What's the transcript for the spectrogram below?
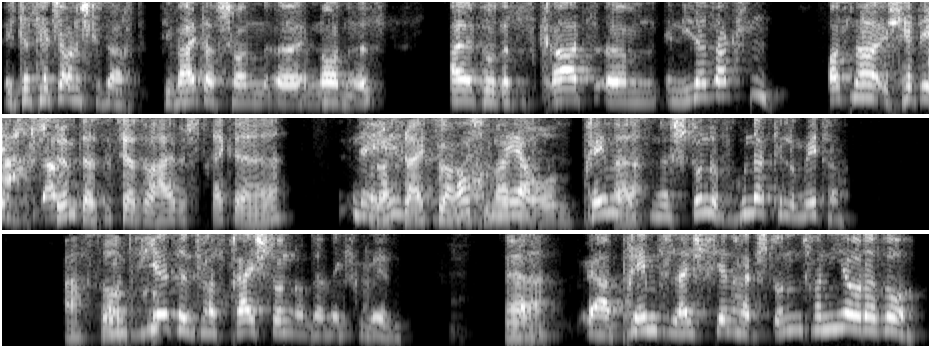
Ich, das hätte ich auch nicht gedacht, wie weit das schon äh, im Norden ist. Also, das ist gerade ähm, in Niedersachsen. Osnabrück, ich hätte. Ach, stimmt, das ist ja so halbe Strecke, ne? Nee, Oder vielleicht sogar ein bisschen mehr. weiter oben. Bremen ja. ist eine Stunde, 100 Kilometer. Ach so. Und wir sind fast drei Stunden unterwegs gewesen. Ja. Also, ja, Bremen vielleicht viereinhalb Stunden von hier oder so.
